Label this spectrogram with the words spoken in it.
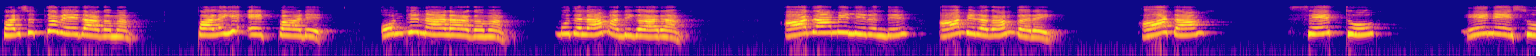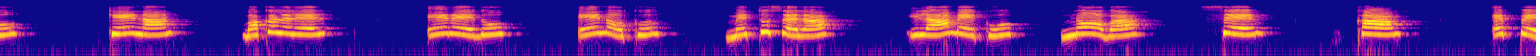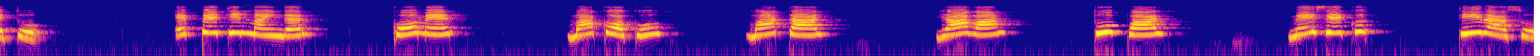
பரிசுத்த வேதாகமம். பழைய ஏற்பாடு. ஒன்று நாளாகமம். முதலாம் அதிகாரம். ஆதாமில் இருந்து ஆபிரகாம் வரை. ஆதாம் சேத்து ஏனேசு Kenan Mahalalel Jared Enoch Methuselah Lamech Noah Shem Ham Epetu. Epetin మైందర్ Gomer Magog Madai Javan Tubal Meshech Tiras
